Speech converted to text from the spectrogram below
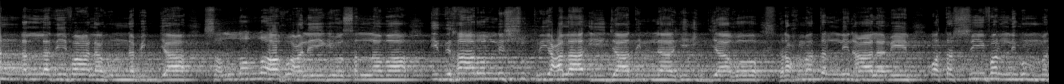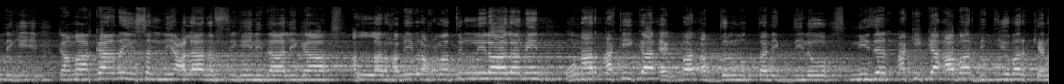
আন্নাল্লাযী ফাআলাহু নাবিয়্যা সাল্লাল্লাহু আলাইহি ওয়াসাল্লামা ইযহারাল লিশুকরি আলা ইজাদিল্লাহি ইয়্যাহু রাহমাতাল লিল আলামিন ওয়া তাশরীফান লিউম্মতিহি কামা কানা ইউসাল্লি আলা নাফসিহি লিযালিকা। আল্লাহর হাবিব রাহমাতুল লিল আলামিন, ওনার আকিকা একবার আব্দুল আব্দুল মুত্তালিব দিল, নিজের আকিকা আবার দ্বিতীয়বার কেন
